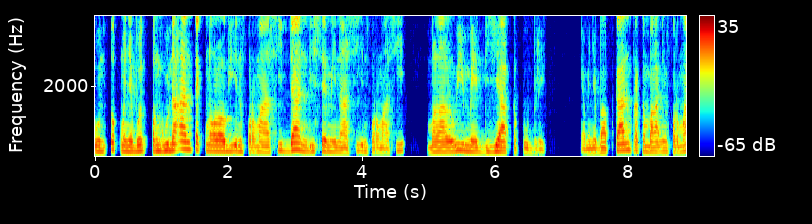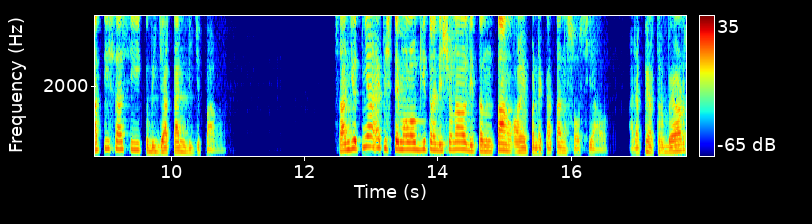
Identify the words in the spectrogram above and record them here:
untuk menyebut penggunaan teknologi informasi dan diseminasi informasi melalui media ke publik yang menyebabkan perkembangan informatisasi kebijakan di Jepang. Selanjutnya, epistemologi tradisional ditentang oleh pendekatan sosial. Ada Peter Beers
